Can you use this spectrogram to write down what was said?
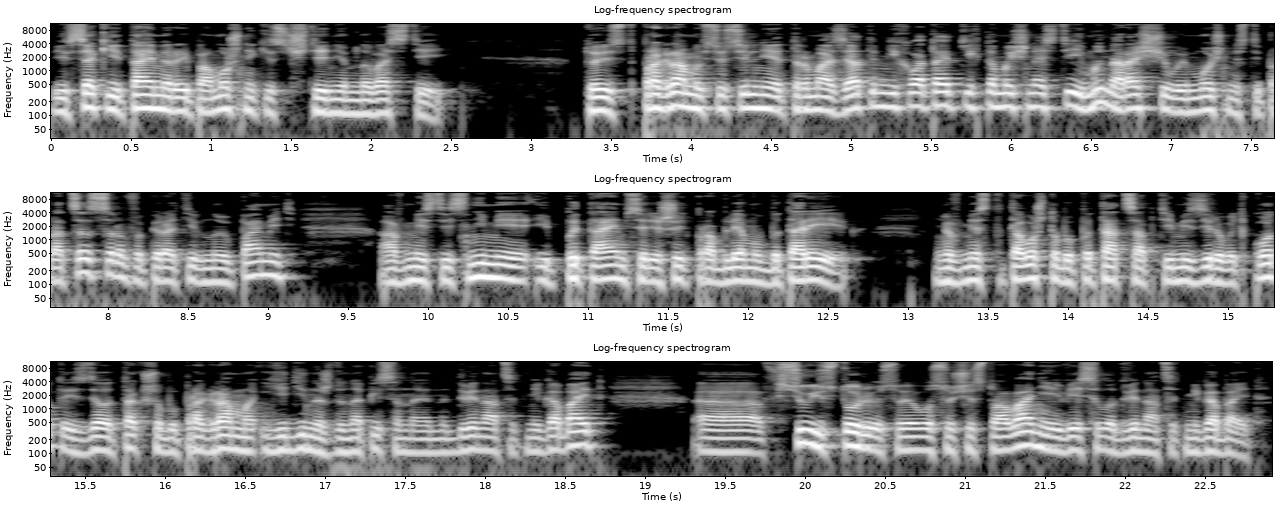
и всякие таймеры и помощники с чтением новостей. То есть программы все сильнее тормозят, им не хватает каких-то мощностей. Мы наращиваем мощности процессоров, оперативную память, а вместе с ними и пытаемся решить проблему батареек. Вместо того, чтобы пытаться оптимизировать код и сделать так, чтобы программа, единожды написанная на 12 мегабайт, э, всю историю своего существования весила 12 мегабайт.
